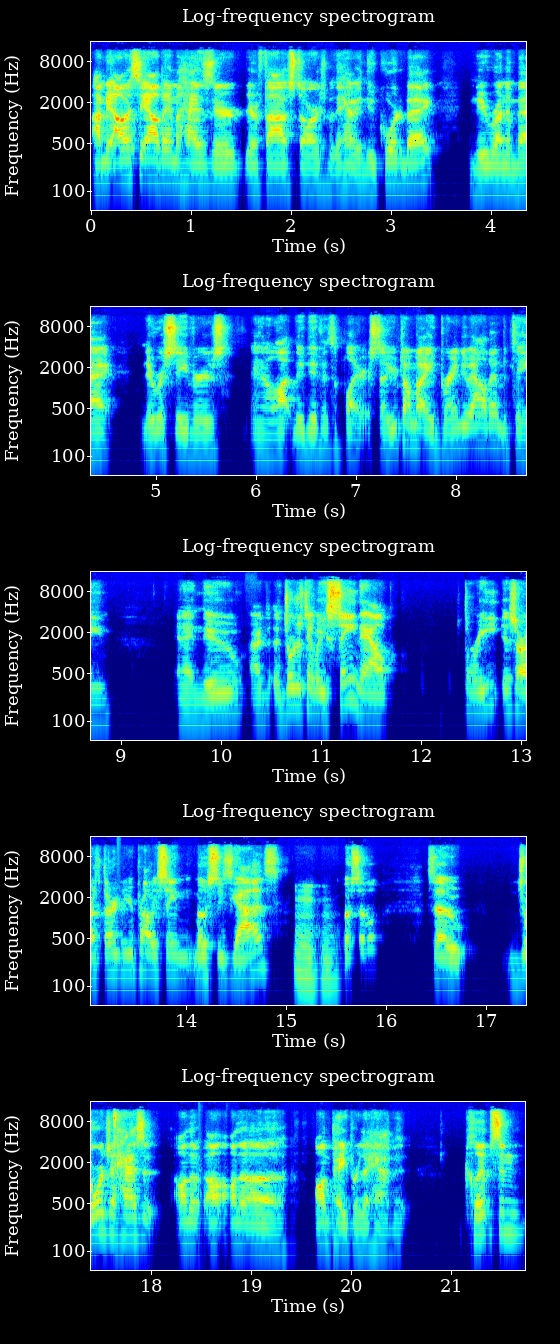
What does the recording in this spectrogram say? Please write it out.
I mean, obviously Alabama has their their five stars, but they have a new quarterback, new running back, new receivers, and a lot of new defensive players. So you're talking about a brand new Alabama team and a new a Georgia team we've seen now. Three is our third year, probably seen most of these guys, mm-hmm. most of them. So Georgia has it on the on the uh, on paper. They have it. Clemson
